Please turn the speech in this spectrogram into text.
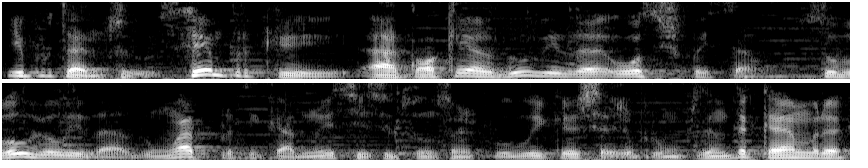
E, portanto, sempre que há qualquer dúvida ou suspeição sobre a legalidade de um ato praticado no exercício de funções públicas, seja por um Presidente da Câmara,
